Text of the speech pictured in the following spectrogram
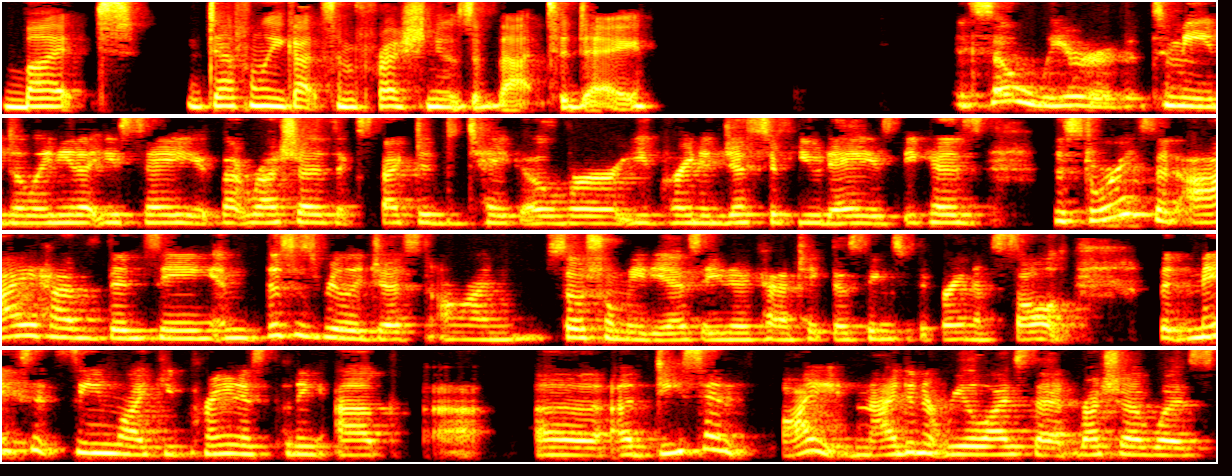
But definitely got some fresh news of that today. It's so weird to me, Delaney, that you say that Russia is expected to take over Ukraine in just a few days because the stories that I have been seeing, and this is really just on social media, so you know, kind of take those things with a grain of salt, but makes it seem like Ukraine is putting up uh, a, a, decent fight. And I didn't realize that Russia was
